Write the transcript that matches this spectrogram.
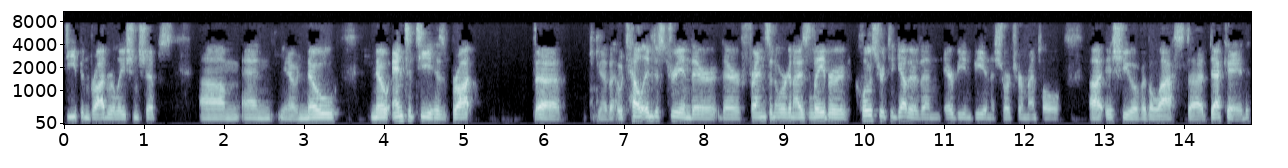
deep and broad relationships. Um, and you know no no entity has brought the you know the hotel industry and their their friends in organized labor closer together than Airbnb and the short-term rental uh, issue over the last uh, decade.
